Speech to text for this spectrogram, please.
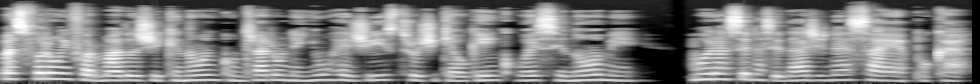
mas foram informados de que não encontraram nenhum registro de que alguém com esse nome morasse na cidade nessa época.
